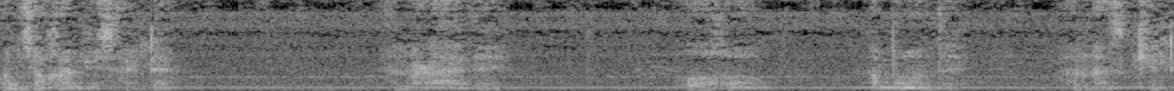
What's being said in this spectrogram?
கொஞ்சம் கன்ஃபியூஸ் ஆகிட்டேன் என்னடா இது? ஓஹோ. நம்ம வந்து அந்த ஸ்கின்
